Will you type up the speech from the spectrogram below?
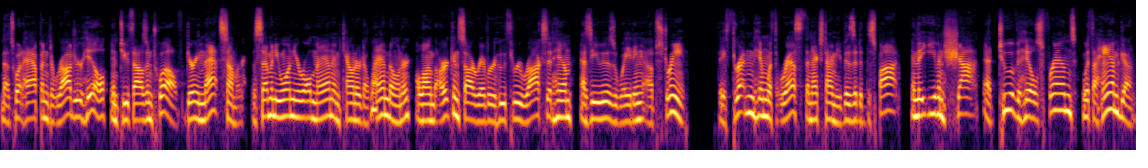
That's what happened to Roger Hill in 2012. During that summer, the 71 year old man encountered a landowner along the Arkansas River who threw rocks at him as he was wading upstream. They threatened him with arrest the next time he visited the spot, and they even shot at two of Hill's friends with a handgun.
